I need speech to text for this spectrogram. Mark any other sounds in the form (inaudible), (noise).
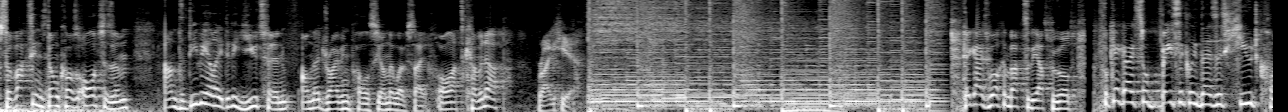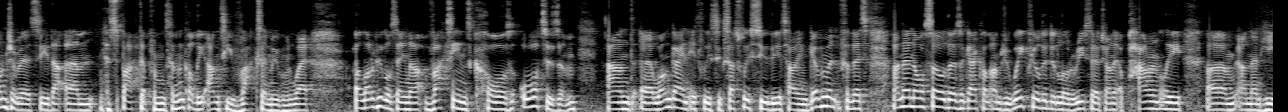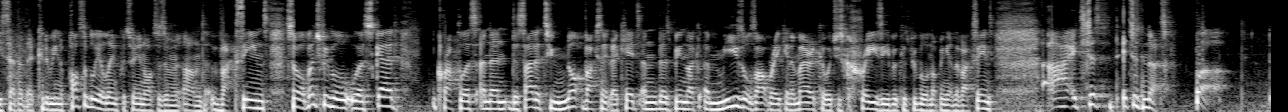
So vaccines don't cause autism, and the DVLA did a U-turn on their driving policy on their website. All that's coming up right here. Hey guys, welcome back to the Aspie World. Okay guys, so basically there's this huge controversy that um, has sparked up from something called the anti-vaxxer movement where a lot of people are saying that vaccines cause autism and uh, one guy in Italy successfully sued the Italian government for this and then also there's a guy called Andrew Wakefield who did a lot of research on it apparently um, and then he said that there could have been a, possibly a link between autism and vaccines. So a bunch of people were scared crapless and then decided to not vaccinate their kids and there's been like a measles outbreak in America which is crazy because people have not been getting the vaccines. Uh, it's just it's just nuts. But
